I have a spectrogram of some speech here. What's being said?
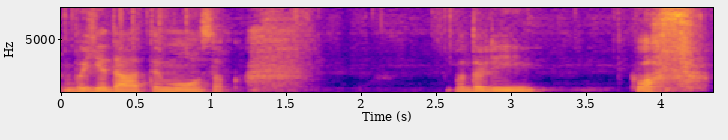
виїдати мозок. Водолії. Клас.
